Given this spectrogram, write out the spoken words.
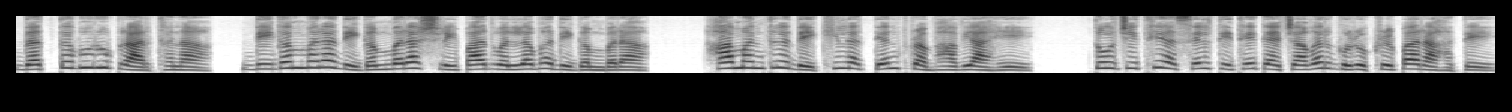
दत्तगुरु प्रार्थना. दिगंबरा दिगंबरा श्रीपाद वल्लभ दिगंबरा. हा मंत्र देखील अत्यंत प्रभावी आहे. तो जिथे असेल तिथे त्याच्यावर गुरुकृपा राहते.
